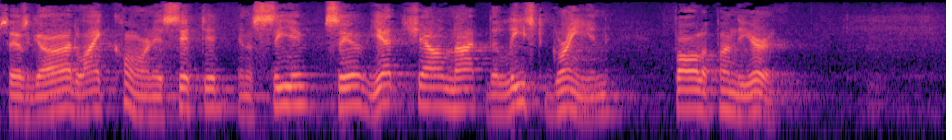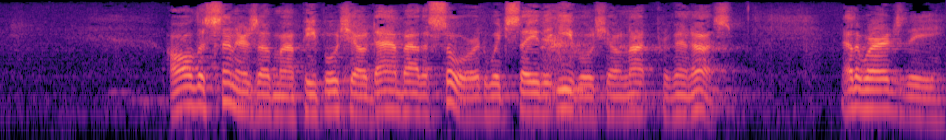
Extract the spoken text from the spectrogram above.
says God, like corn is sifted in a sieve, yet shall not the least grain fall upon the earth. All the sinners of my people shall die by the sword, which say the evil shall not prevent us. In other words, the,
